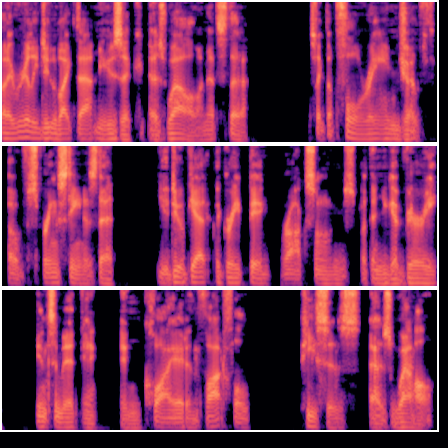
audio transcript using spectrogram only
but I really do like that music as well. And it's the, it's like the full range of, of Springsteen is that you do get the great big rock songs, but then you get very intimate and and quiet and thoughtful pieces as well.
